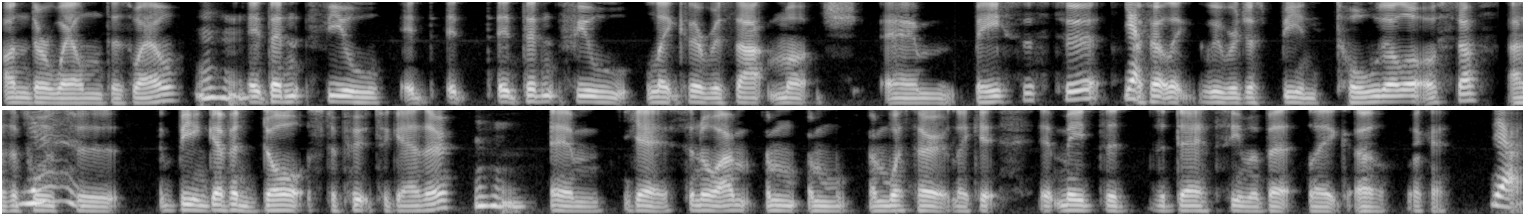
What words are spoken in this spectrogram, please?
underwhelmed as well. hmm It didn't feel it it it didn't feel like there was that much um basis to it. Yeah. I felt like we were just being told a lot of stuff as opposed to being given dots to put together. hmm Um yeah, so no, I'm I'm I'm I'm with her. Like it it made the the death seem a bit like oh, okay. Yeah.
